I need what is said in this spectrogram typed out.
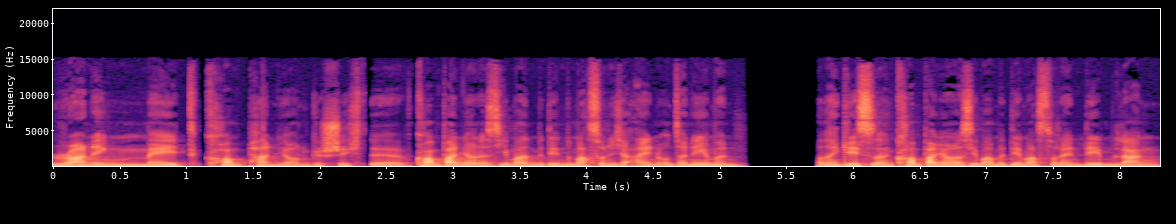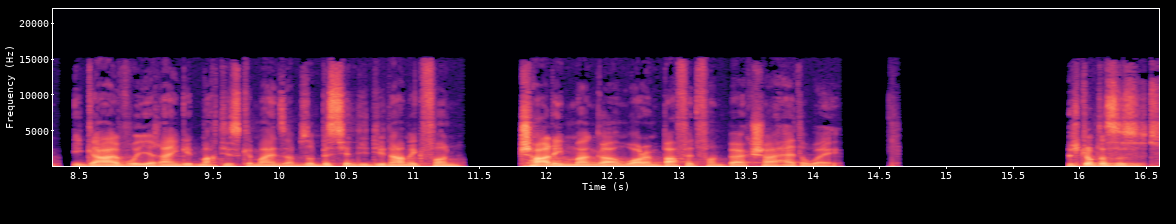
Running Mate Compagnon Geschichte. Compagnon ist jemand, mit dem du machst du nicht ein Unternehmen, und dann gehst du dann. Compagnon ist jemand, mit dem machst du dein Leben lang, egal wo ihr reingeht, macht ihr es gemeinsam. So ein bisschen die Dynamik von Charlie Munger und Warren Buffett von Berkshire Hathaway. Ich glaube, das ist es.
